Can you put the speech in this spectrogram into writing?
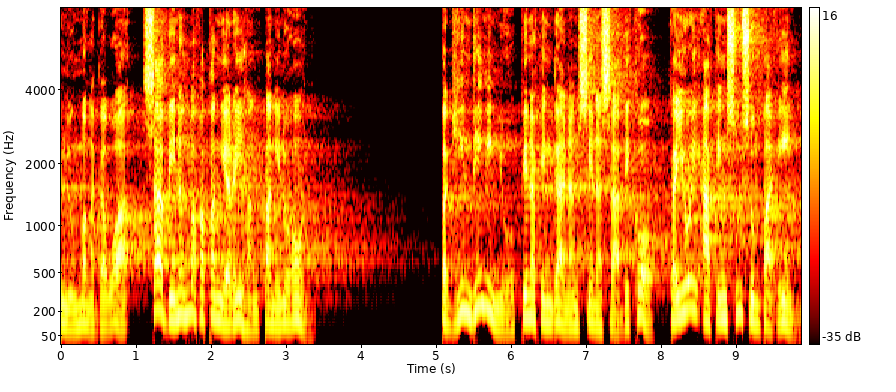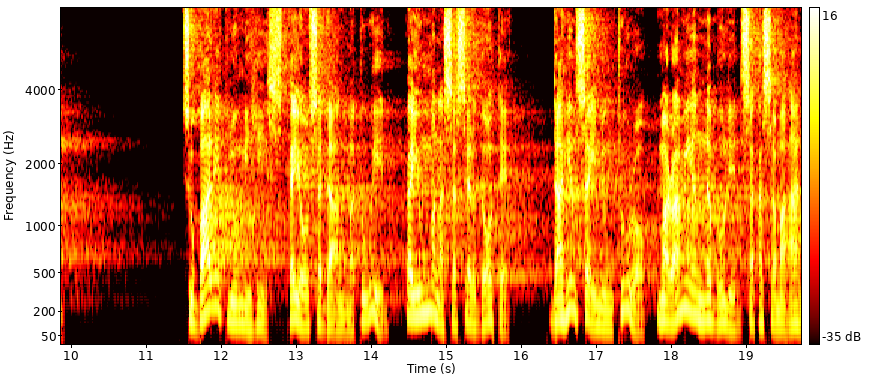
inyong mga gawa, sabi ng makapangyarihang Panginoon. Pag hindi ninyo pinakinggan ang sinasabi ko, kayo'y aking susumpain. Subalit lumihis kayo sa daang matuwid, kayong mga saserdote, dahil sa inyong turo, marami ang nabulid sa kasamahan.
